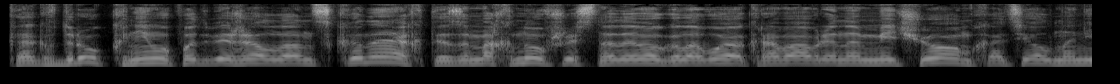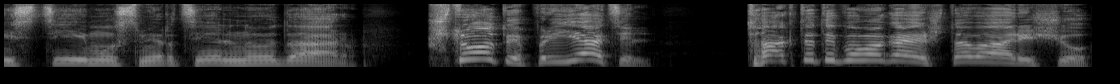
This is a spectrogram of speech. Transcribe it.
как вдруг к нему подбежал ланскнехт и, замахнувшись над его головой окровавленным мечом, хотел нанести ему смертельный удар. «Что ты, приятель? Так-то ты помогаешь товарищу!»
